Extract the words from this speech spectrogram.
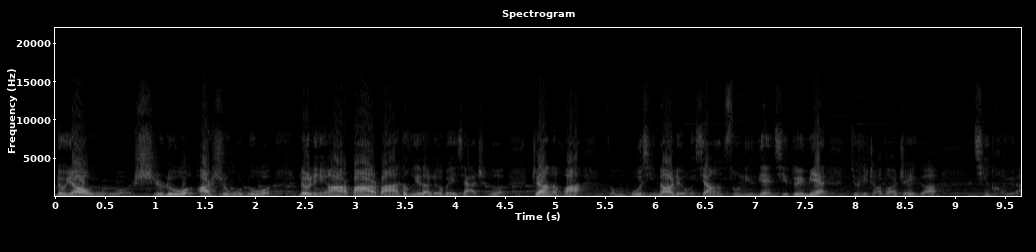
六幺五、十路、二十五路、六零二、八二八都可以到柳北下车。这样的话，我们步行到柳巷苏宁电器对面，就可以找到这个清河园。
